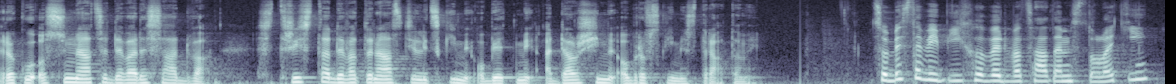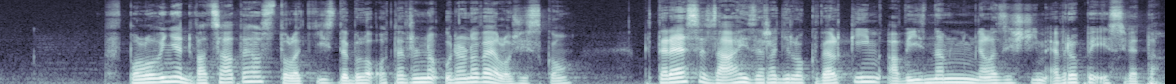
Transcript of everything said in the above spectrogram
roku 1892 s 319 lidskými oběťmi a dalšími obrovskými ztrátami. Co byste vypíchl ve 20. století? V polovině 20. století zde bylo otevřeno uranové ložisko, které se záhy zařadilo k velkým a významným nalezištím Evropy i světa.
